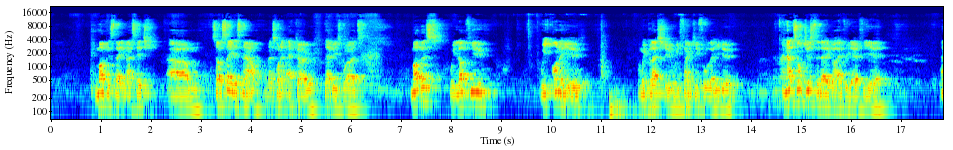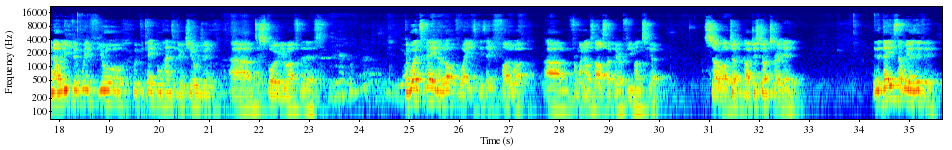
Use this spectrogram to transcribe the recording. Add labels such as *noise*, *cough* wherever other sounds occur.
Mother's Day message. Um, so I'll say this now, and I just want to echo Debbie's words. Mothers, we love you, we honour you, and we bless you, and we thank you for all that you do. And that's not just today, but every day of the year. And I'll leave it with your, with the capable hands of your children um, to spoil you after this. The word today, in a lot of ways, is a follow-up um, from when I was last up here a few months ago. So I'll, ju- I'll just jump straight in. In the days that we are living,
